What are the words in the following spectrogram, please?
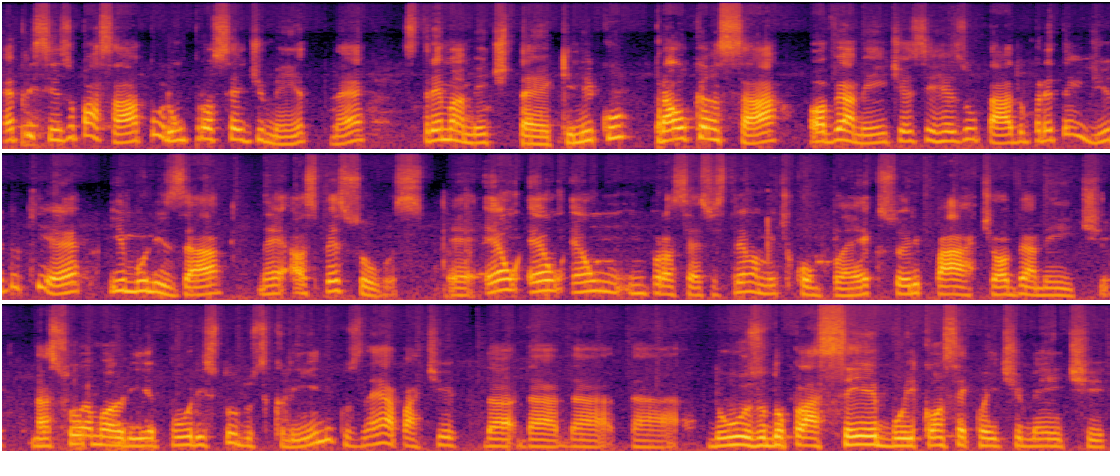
é preciso passar por um procedimento né, extremamente técnico para alcançar, obviamente, esse resultado pretendido, que é imunizar né, as pessoas. É, é, um, é, um, é um, processo extremamente complexo, ele parte, obviamente, na sua maioria, por estudos clínicos, né, a partir da, da, da, da do uso do placebo e, consequentemente,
